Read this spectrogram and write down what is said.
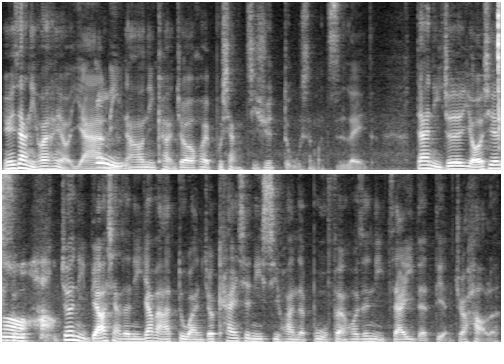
因为这样你会很有压力，嗯然后你可能就会不想继续读什么之类的。但你就是有一些书，就是你不要想着你要把它读完，你就看一些你喜欢的部分或者你在意的点就好了。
